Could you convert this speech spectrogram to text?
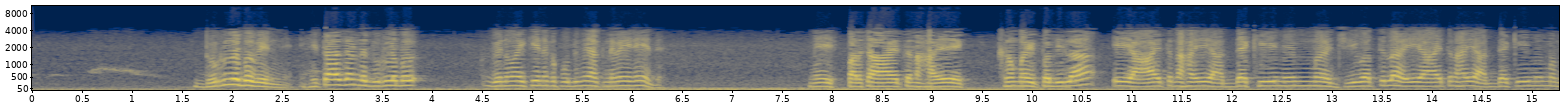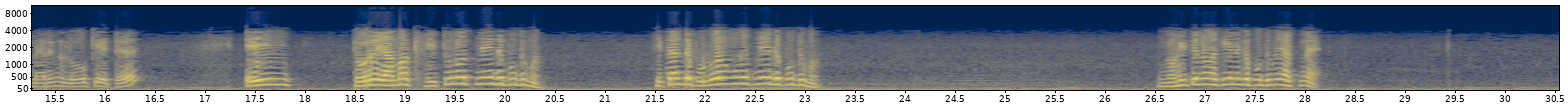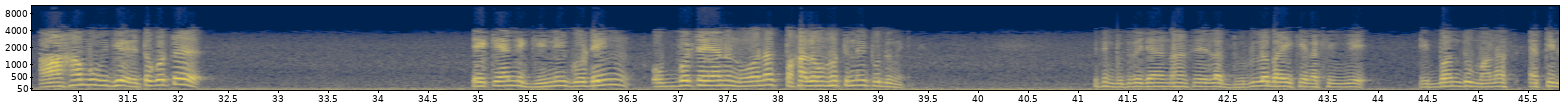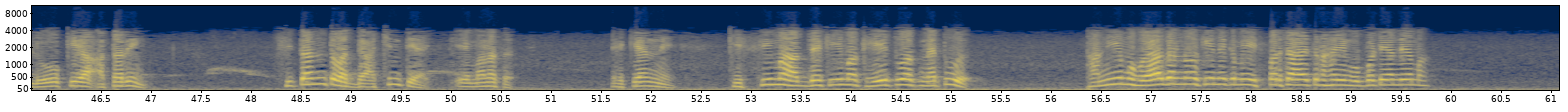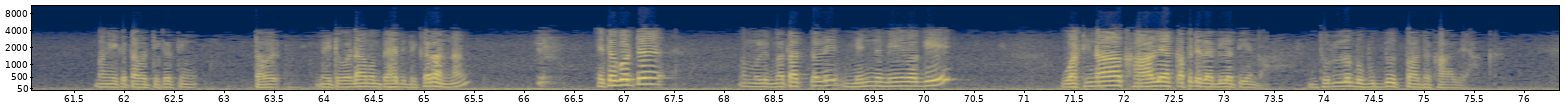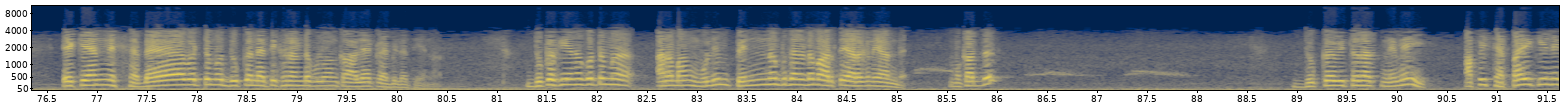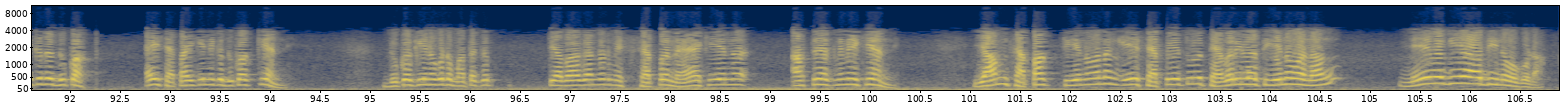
දුර්ලභ වෙන්නේ හිතාගන්න දුර්ලභ වෙනවයි කියන එක පුදුමයක් නෙවෙයි නේද මේ ස්පර්ශ ආයතන හය එකම ඉපදිලා ඒ ආයතන හයේ අත්දැකීමෙන්ම ජීවත් වෙලා ඒ ආයතන හයේ අත්දැකීමෙන්ම මැරෙන ලෝකෙට එයින් තොර යමක් හිතුනොත් නේද පුදුම? හිතන්න පුළුවන් වුණොත් නේද පුදුම? නොහිතනවා කියන එක පුදුමයක් නෑ. ආහම්බු විදියට එතකොට ඒ කියන්නේ ගිනි ගොඩෙන් ඔබට යන නුවණක් පහළ වුණොත් නේ පුදුමේ. ඉතින් බුදුරජාණන් වහන්සේලා දුර්ලභයි කියලා කිව්වේ ඉබ්බන්දු මනස් ඇති ලෝකයේ අතරින් හිතන්තවත් අචින්තයයි ඒ මනස. ඒ කියන්නේ කිසිම අත්දැකීමක් හේතුවක් නැතුව තනියම හොයාගන්නවා කියන එක මේ ස්පර්ශ ආයතන හයෙන් ඔබට යන්නේ යම. මම ඒක තව ටිකකින් තව මේට වඩා මම පැහැදිලි කරන්නම්. එතකොට මම මුලින් මතක් කළේ මෙන්න මේ වගේ වටිනා කාලයක් අපිට ලැබිලා තියෙනවා. දුර්ලභ බුද්ධෝත්පාද කාලයක්. ඒ කියන්නේ සැබෑවටම දුක නැති කරන්න පුළුවන් කාලයක් ලැබිලා තියෙනවා. දුක කියනකොටම අර මං මුලින් පෙන්නපු තැනටම අර්ථය අරගෙන යන්න. මොකද්ද? දුක විතරක් නෙමෙයි අපි සැපයි කියන එකද දුකක්? ඇයි සැපයි කියන එක දුකක් කියන්නේ? දුක කියනකොට මතක තියාබා ගන්න ඕනේ මේ සැප නෑ කියන අර්ථයක් නෙමෙයි කියන්නේ. යම් සැපක් තියෙනවා නම් ඒ සැපේ තුල තැවරිලා තියෙනවා නම් මේ වගේ ආදීනව ගොඩක්.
